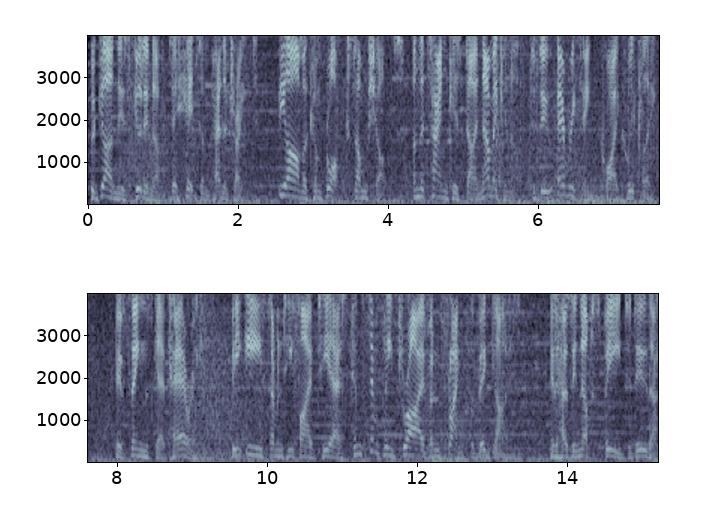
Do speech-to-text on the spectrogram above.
The gun is good enough to hit and penetrate. The armor can block some shots, and the tank is dynamic enough to do everything quite quickly. If things get hairy, the E75TS can simply drive and flank the big guys. It has enough speed to do that.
